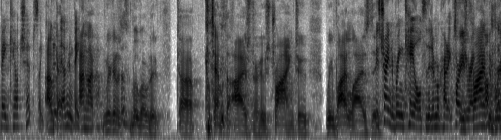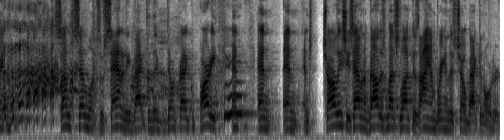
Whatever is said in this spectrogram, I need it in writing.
make kale chips? Like put it in the oven and bake I'm it? not. We're going to move over to uh, Tabitha Isner, who's trying to revitalize the. He's trying to bring kale to the Democratic Party right trying to bring some semblance of sanity back to the Democratic Party, and and and and Charlie, she's having about as much luck as I am bringing this show back in order.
